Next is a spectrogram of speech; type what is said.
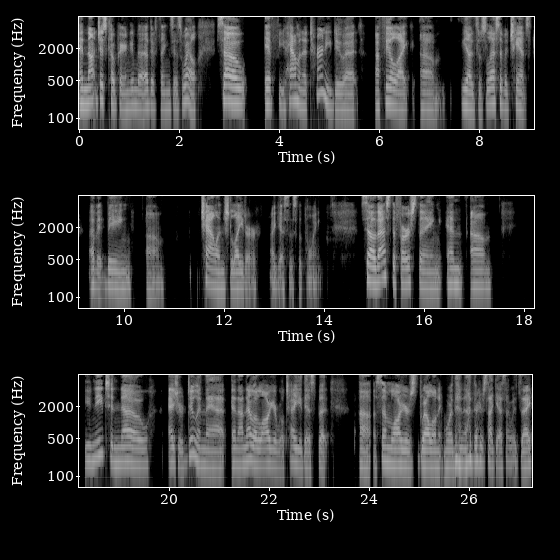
and not just co-parenting, but other things as well. So if you have an attorney do it, I feel like, um, you know, there's less of a chance of it being, um, challenged later, I guess is the point. So that's the first thing. And, um, you need to know as you're doing that, and I know a lawyer will tell you this, but uh, some lawyers dwell on it more than others, I guess I would say.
